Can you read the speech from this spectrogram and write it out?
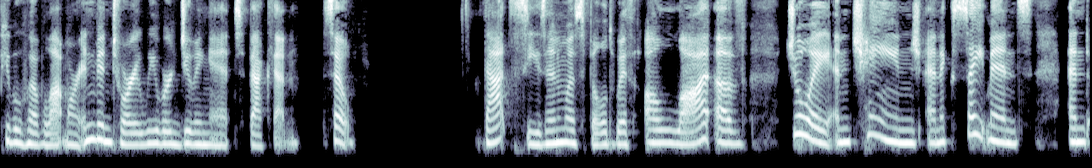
people who have a lot more inventory, we were doing it back then. So that season was filled with a lot of joy and change and excitement, and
